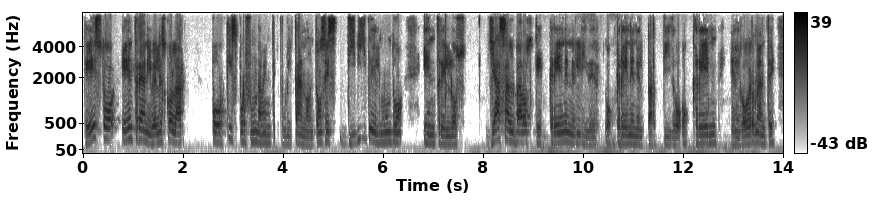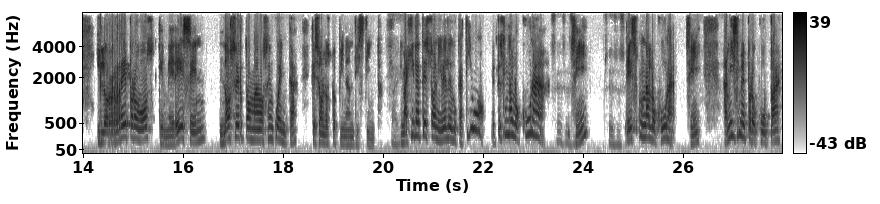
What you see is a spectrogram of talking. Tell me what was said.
que esto entre a nivel escolar porque es profundamente puritano. Entonces divide el mundo entre los ya salvados que creen en el líder o creen en el partido o creen en el gobernante y los réprobos que merecen no ser tomados en cuenta, que son los que opinan distinto. Imagínate esto a nivel educativo, esto es una locura, ¿sí? es una locura, ¿sí? A mí sí me preocupa.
